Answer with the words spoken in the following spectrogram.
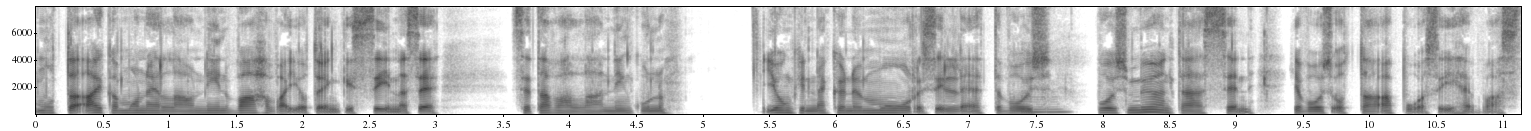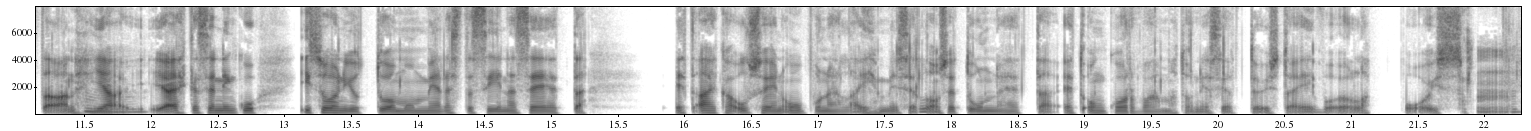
Mutta aika monella on niin vahva jotenkin siinä se, se tavallaan niin kuin – jonkinnäköinen muuri sille, että voisi mm. vois myöntää sen ja voisi ottaa apua siihen vastaan. Mm. Ja, ja ehkä se niin kuin isoin juttu on mun mielestä siinä se, että, että aika usein uupuneella ihmisellä on se tunne, että, että on korvaamaton ja sieltä töistä ei voi olla pois. Mm.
